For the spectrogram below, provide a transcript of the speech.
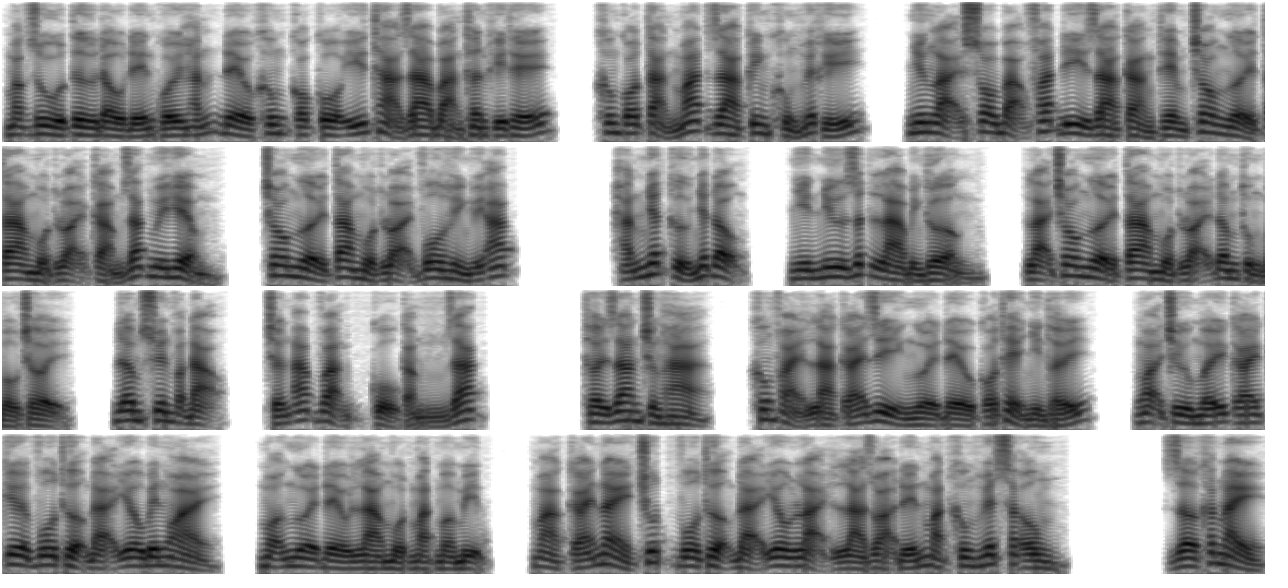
Mặc dù từ đầu đến cuối hắn đều không có cố ý thả ra bản thân khí thế, không có tản mát ra kinh khủng huyết khí, nhưng lại so bạo phát đi ra càng thêm cho người ta một loại cảm giác nguy hiểm, cho người ta một loại vô hình huy áp. Hắn nhất cử nhất động, nhìn như rất là bình thường, lại cho người ta một loại đâm thủng bầu trời, đâm xuyên vạn đạo, chấn áp vạn cổ cảm giác. Thời gian trường hà, không phải là cái gì người đều có thể nhìn thấy, ngoại trừ mấy cái kia vô thượng đại yêu bên ngoài mọi người đều là một mặt mờ mịt, mà cái này chút vô thượng đại yêu lại là dọa đến mặt không huyết sắc ông. Giờ khắc này,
